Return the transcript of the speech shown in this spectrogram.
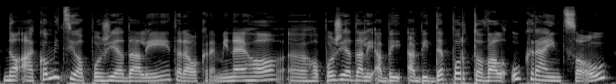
No a komisiu ho požiadali, teda okrem iného, e, ho požiadali, aby, aby deportoval Ukrajincov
